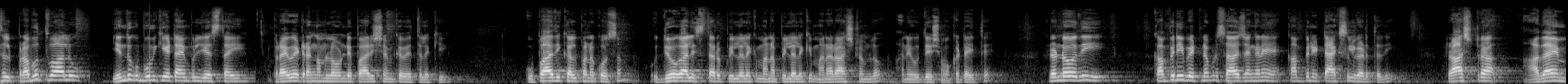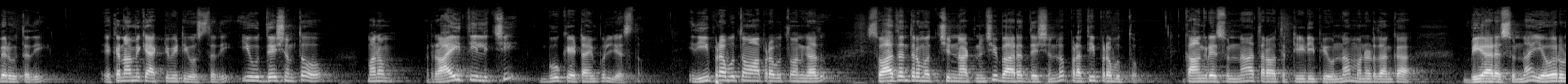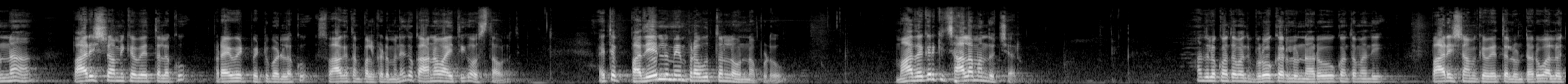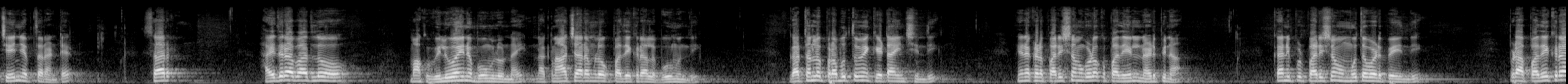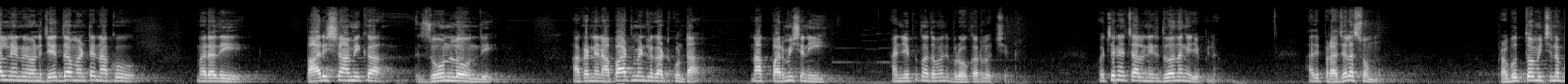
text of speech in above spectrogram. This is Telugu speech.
అసలు ప్రభుత్వాలు ఎందుకు భూమి కేటాయింపులు చేస్తాయి? ప్రైవేట్ రంగంలో ఉండే పారిశ్రామికవేత్తలకి ఉపాధి కల్పన కోసం ఉద్యోగాలు ఇస్తారు పిల్లలకి మన పిల్లలకి మన రాష్ట్రంలో అనే ఉద్దేశం ఒకటైతే. రెండవది కంపెనీ పెట్టినప్పుడు సహజంగానే కంపెనీ ట్యాక్సులు కడుతుంది రాష్ట్ర ఆదాయం పెరుగుతుంది ఎకనామిక్ యాక్టివిటీ వస్తుంది. ఈ ఉద్దేశంతో మనం రాయితీలు ఇచ్చి భూ కేటాయింపులు చేస్తాం. ఇది ఈ ప్రభుత్వం ఆ ప్రభుత్వం కాదు. స్వాతంత్రం వచ్చిన నాటి నుంచి భారతదేశంలో ప్రతి ప్రభుత్వం కాంగ్రెస్ ఉన్నా తర్వాత టీడీపీ ఉన్నా మొన్నటిదాకా బీఆర్ఎస్ ఉన్నా ఎవరున్నా పారిశ్రామికవేత్తలకు ప్రైవేట్ పెట్టుబడులకు స్వాగతం పలకడం అనేది ఒక ఆనవాయితీగా వస్తూ ఉన్నది. అయితే పదేళ్ళు మేము ప్రభుత్వంలో ఉన్నప్పుడు మా దగ్గరికి చాలామంది వచ్చారు. అందులో కొంతమంది బ్రోకర్లు ఉన్నారు కొంతమంది పారిశ్రామికవేత్తలు ఉంటారు. వాళ్ళు వచ్చి ఏం చెప్తారంటే సార్ హైదరాబాద్లో మాకు విలువైన భూములు ఉన్నాయి. నాకు నాచారంలో ఒక పది ఎకరాల భూమి ఉంది గతంలో ప్రభుత్వమే కేటాయించింది. నేను అక్కడ పరిశ్రమ కూడా ఒక పదేళ్ళు నడిపిన. కానీ ఇప్పుడు పరిశ్రమ మూతబడిపోయింది. ఇప్పుడు ఆ పది ఎకరాలు నేను ఏమైనా చేద్దామంటే నాకు మరి అది పారిశ్రామిక జోన్లో ఉంది. అక్కడ నేను అపార్ట్మెంట్లు కట్టుకుంటా. నాకు పర్మిషన్ ఇయ్యి అని చెప్పి కొంతమంది బ్రోకర్లు వచ్చారు. వచ్చి నేను చాలా నిర్ద్వందంగా చెప్పిన. అది ప్రజల సొమ్ము. ప్రభుత్వం ఇచ్చిన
